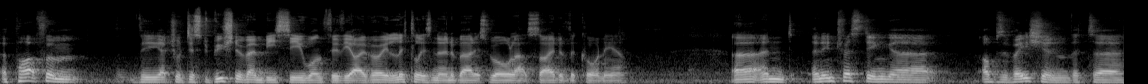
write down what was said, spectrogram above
apart from the actual distribution of NBC1 through the eye, very little is known about its role outside of the cornea. Uh, and an interesting uh, observation that uh,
